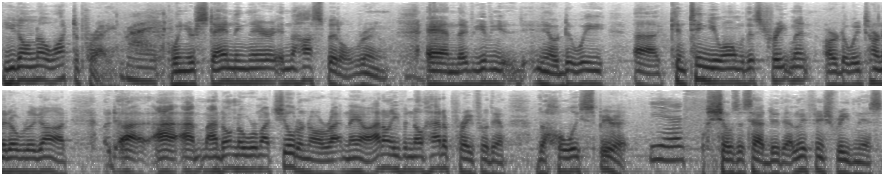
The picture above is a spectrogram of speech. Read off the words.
you don't know what to pray. Right. When you're standing there in the hospital room and they've given you, you know, do we uh, continue on with this treatment or do we turn it over to God? Uh, I, I, I don't know where my children are right now. I don't even know how to pray for them. The Holy Spirit Yes. shows us how to do that. Let me finish reading this.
